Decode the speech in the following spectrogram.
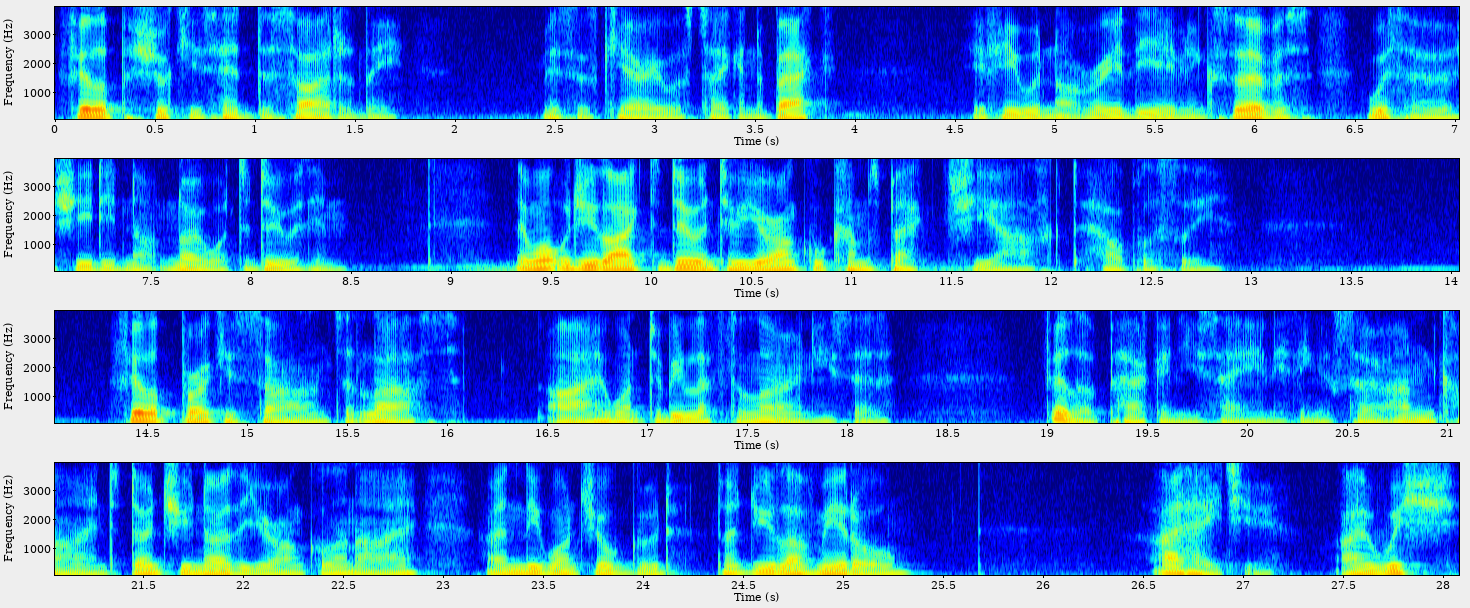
Philip shook his head decidedly. Mrs. Carey was taken aback. If he would not read the evening service with her, she did not know what to do with him. Then what would you like to do until your uncle comes back? she asked helplessly. Philip broke his silence at last. I want to be left alone, he said. Philip, how can you say anything so unkind? Don't you know that your uncle and I only want your good? Don't you love me at all? I hate you. I wish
